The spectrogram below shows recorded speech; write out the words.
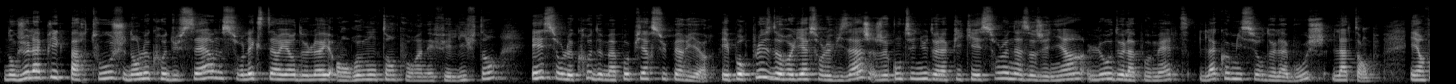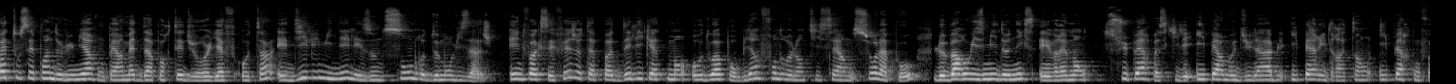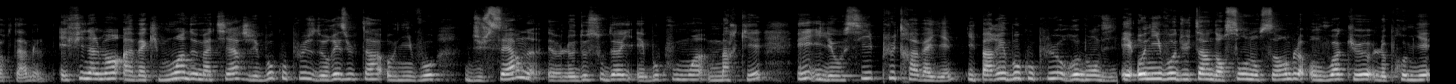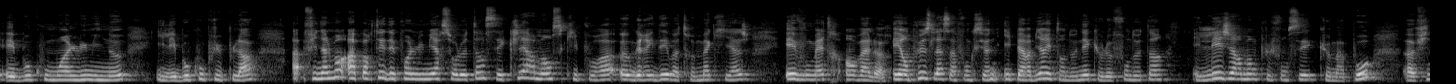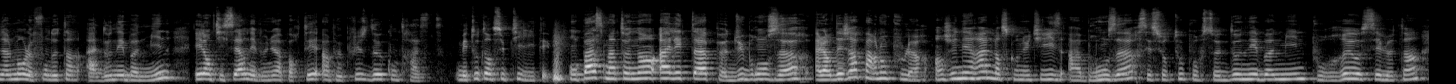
Donc je l'applique par touche dans le creux du cerne, sur l'extérieur de l'œil en remontant pour un effet liftant et sur le creux de ma paupière supérieure. Et pour plus de relief sur le visage, je continue de l'appliquer sur le nasogénien, le haut de la pommette, la commissure de la bouche, la tempe. Et en fait, tous ces points de lumière vont permettre d'apporter du relief au teint et d'illuminer les zones sombres de mon visage. Et une fois que c'est fait, je tapote délicatement au doigt pour bien fondre l'anti-cerne sur la peau. Le Bar With est vraiment super parce qu'il est hyper modulable, hyper hydratant, hyper confortable. Et finalement, avec moins de matière, j'ai beaucoup plus de résultats au niveau du cerne. Euh, le dessous d'œil est beaucoup beaucoup moins marqué et il est aussi plus travaillé. Il paraît beaucoup plus rebondi. Et au niveau du teint dans son ensemble, on voit que le premier est beaucoup moins lumineux, il est beaucoup plus plat. Ah, finalement, apporter des points de lumière sur le teint, c'est clairement ce qui pourra upgrader votre maquillage et vous mettre en valeur. Et en plus, là, ça fonctionne hyper bien étant donné que le fond de teint est légèrement plus foncé que ma peau. Euh, finalement, le fond de teint a donné bonne mine et l'anti-cerne est venu apporter un peu plus de contraste, mais tout en subtilité. On passe maintenant à l'étape du bronzer. Alors déjà, parlons couleur. En général, lorsqu'on utilise un bronzer, c'est surtout pour se donner bonne mine, pour rehausser le teint.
